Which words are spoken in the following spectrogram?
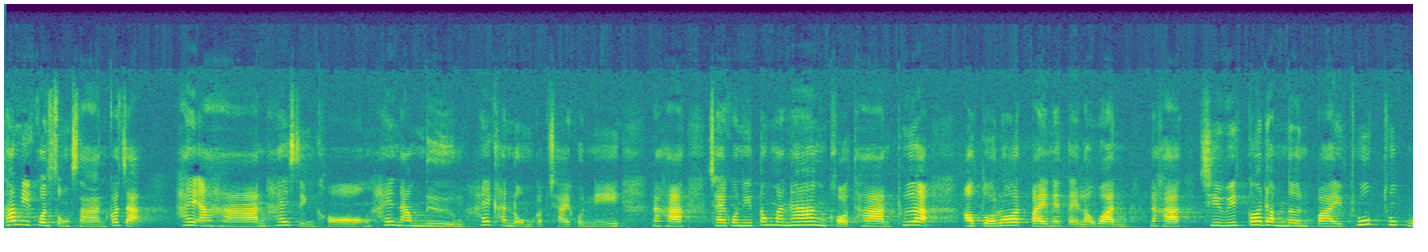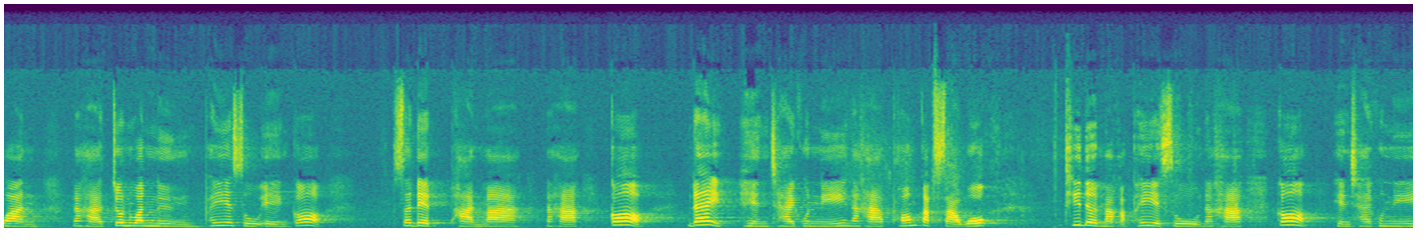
ถ้ามีคนสงสารก็จะให้อาหารให้สิ่งของ ให้น้ำดื่ม ให้ขนมกับชายคนนี้นะคะ ชายคนนี้ต้องมานั่งขอทานเพื่อเอาตัวรอดไปในแต่ละวันนะคะ ชีวิตก็ดำเนินไปทุกๆวันนะคะ จนวันหนึ่งพระเยซูเองก็เสด็จผ่านมานะคะ ก็ได้เห็นชายคนนี้นะคะ พร้อมกับสาวก ที่เดินมากับพระเยซูนะคะ ก็เห็นชายคนนี้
